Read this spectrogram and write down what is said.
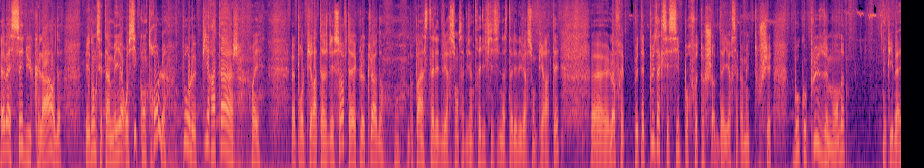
eh ben, c'est du cloud. Et donc, c'est un meilleur aussi contrôle pour le piratage. Oui. Ben, pour le piratage des softs, avec le cloud, on ne peut pas installer de version, ça devient très difficile d'installer des versions piratées. Euh, l'offre est peut-être plus accessible pour Photoshop d'ailleurs, ça permet de toucher beaucoup plus de monde. Et puis ben,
